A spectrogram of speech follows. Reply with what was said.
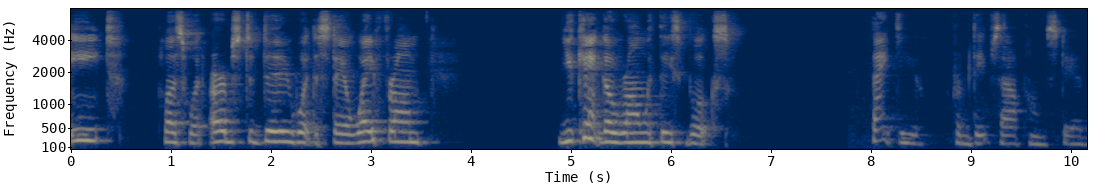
eat, plus what herbs to do, what to stay away from. You can't go wrong with these books. Thank you from Deep South Homestead.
